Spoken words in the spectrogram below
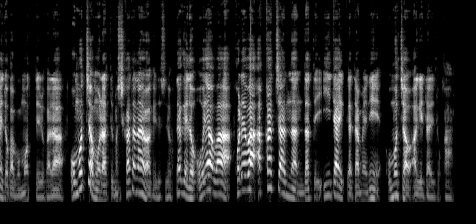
えとかも持ってるから、おもちゃをもらっても仕方ないわけですよ。だけど、親は、これは赤ちゃんなんだって言いたいがために、おもちゃをあげたりとか、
